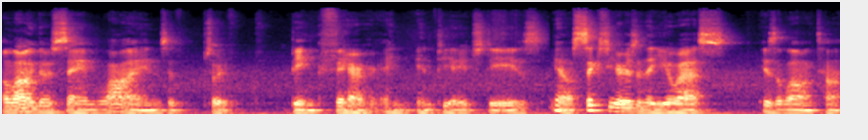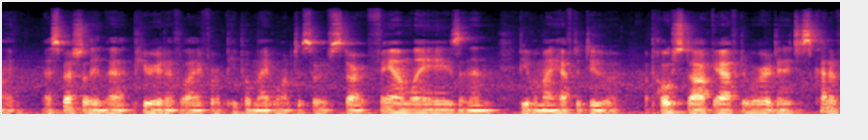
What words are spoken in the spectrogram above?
Along those same lines of sort of being fair in, in PhDs, you know, six years in the U.S. is a long time, especially in that period of life where people might want to sort of start families and then people might have to do a, a postdoc afterward, and it just kind of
